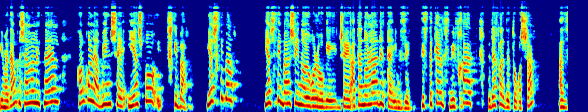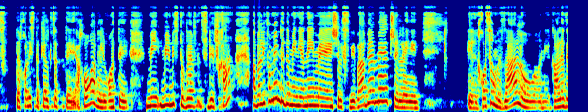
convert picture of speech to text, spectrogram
אם אדם קשה לו להתנהל, קודם כל להבין שיש פה סיבה, יש סיבה, יש סיבה שהיא נוירולוגית, שאתה נולדת עם זה, תסתכל סביבך, בדרך כלל זה תורשה, אז אתה יכול להסתכל קצת אה, אחורה ולראות אה, מי, מי מסתובב סביבך, אבל לפעמים זה גם עניינים אה, של סביבה באמת, של חוסר מזל, או אני אקרא לזה,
